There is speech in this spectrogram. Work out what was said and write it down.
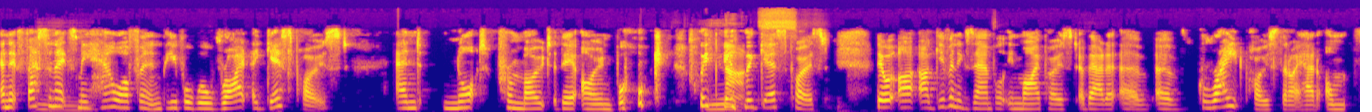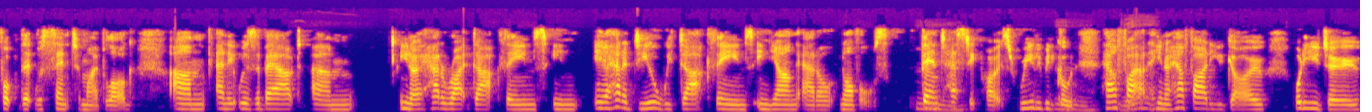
And it fascinates mm. me how often people will write a guest post and not promote their own book within Nuts. the guest post. There, were, I, will give an example in my post about a, a, a great post that I had on that was sent to my blog, um, and it was about um, you know how to write dark themes in you know how to deal with dark themes in young adult novels. Mm. Fantastic post, really, really good. Mm. How far, yeah. you know, how far do you go? What do you do?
